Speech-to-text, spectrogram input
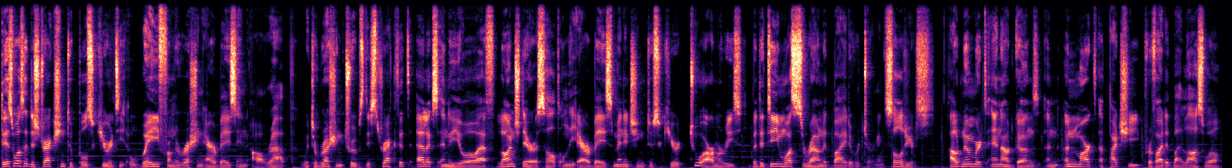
This was a distraction to pull security away from the Russian airbase in Al Rab. With the Russian troops distracted, Alex and the ULF launched their assault on the airbase, managing to secure two armories, but the team was surrounded by the returning soldiers. Outnumbered and outgunned, an unmarked Apache provided by Laswell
